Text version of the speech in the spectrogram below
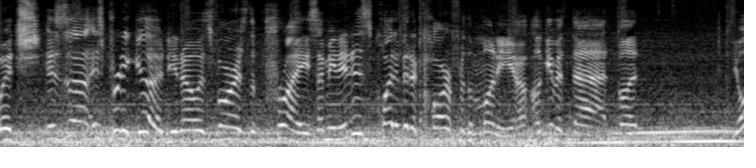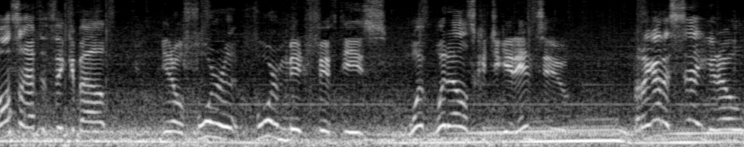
which is uh, is pretty good, you know, as far as the price. I mean, it is quite a bit of car for the money. I'll, I'll give it that, but you also have to think about, you know, for for mid 50s, what what else could you get into? But I gotta say, you know,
